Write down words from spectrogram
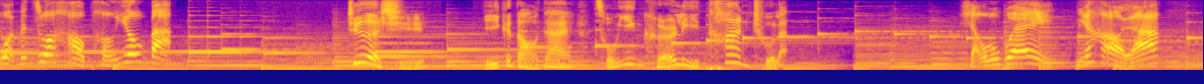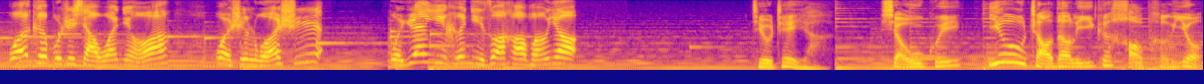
我们做好朋友吧。这时，一个脑袋从硬壳里探出来。小乌龟，你好呀！我可不是小蜗牛哦，我是螺蛳。我愿意和你做好朋友。就这样，小乌龟又找到了一个好朋友。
